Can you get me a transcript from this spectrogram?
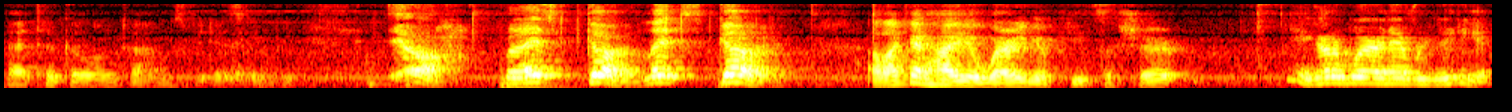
That took a long time. This video's gonna be. Yeah, but let's go. Let's go. I like it how you're wearing your pizza shirt. You got to wear it in every video.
